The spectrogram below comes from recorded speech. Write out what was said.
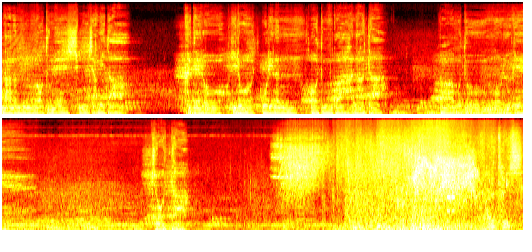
나는 어둠의 심장이다. 그대로 이루어 우리는 어둠과 하나다. 아무도 모르게. 좋다. 아르타니스,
